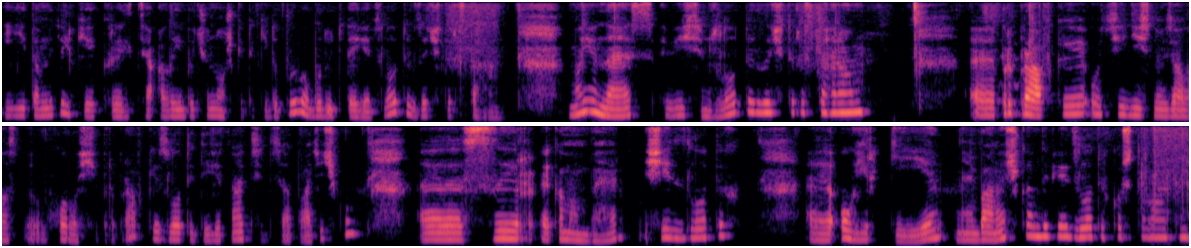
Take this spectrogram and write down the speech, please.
і там не тільки крильця, але й бочоножки такі до пива будуть 9 злотих за 400 грам. Майонез 8 злотих за 400 грам. Е, Приправки, оці дійсно взяла хороші приправки, злотий 19 за пачечку. Сир камамбер 6 злотих. Е, Огірки, е, баночка буде 5 злотих коштувати.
